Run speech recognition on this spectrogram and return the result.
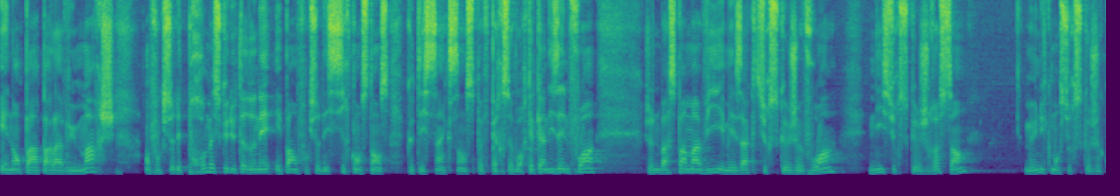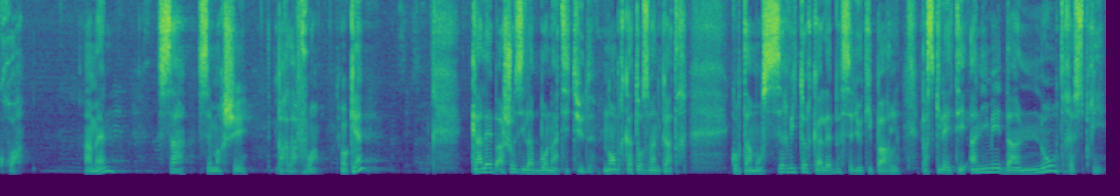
et non pas par la vue. Marche en fonction des promesses que Dieu t'a données et pas en fonction des circonstances que tes cinq sens peuvent percevoir. Quelqu'un disait une fois, je ne base pas ma vie et mes actes sur ce que je vois, ni sur ce que je ressens, mais uniquement sur ce que je crois. Amen. Ça, c'est marcher par la foi. OK? Caleb a choisi la bonne attitude. Nombre 14, 24. Quant à mon serviteur Caleb, c'est Dieu qui parle, parce qu'il a été animé d'un autre esprit,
